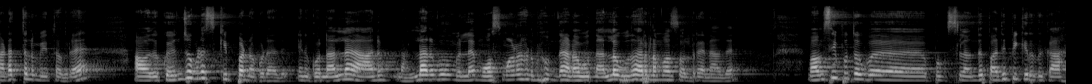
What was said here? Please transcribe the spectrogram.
கடத்தணுமே தவிர அதை கொஞ்சம் கூட ஸ்கிப் பண்ணக்கூடாது. எனக்கு ஒரு நல்ல அனு நல்ல அனுபவம் இல்லை மோசமான அனுபவம் தான். நான் ஒரு நல்ல உதாரணமாக சொல்கிறேன் நான் அதை. வம்சி புத்தக புக்ஸில் வந்து பதிப்பிக்கிறதுக்காக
